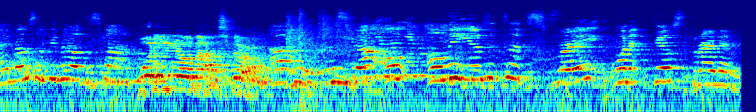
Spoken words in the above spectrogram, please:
I know something about the skunk. What do you know about the skunk? Um, the skunk o- only uses its spray when it feels threatened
